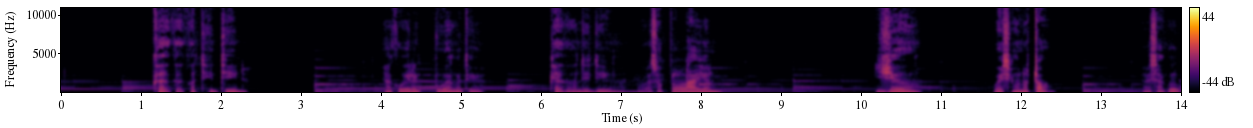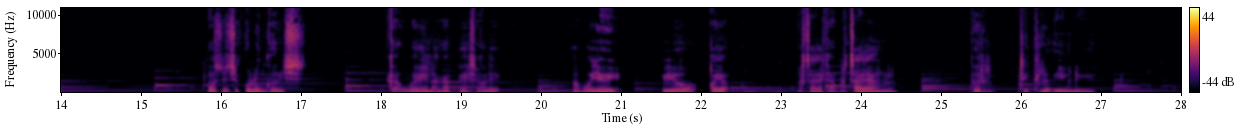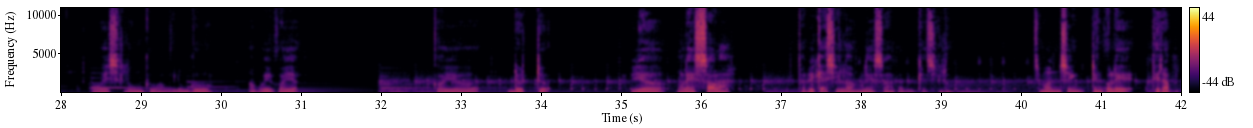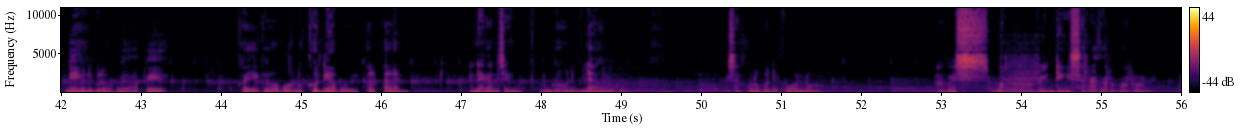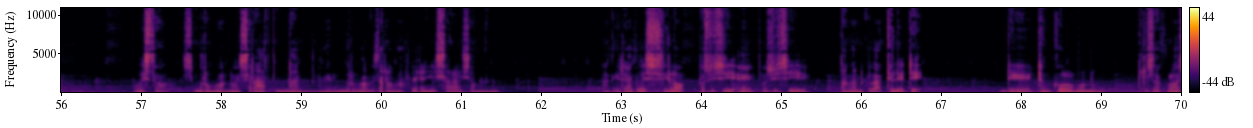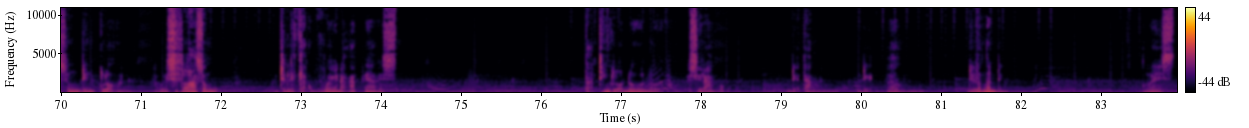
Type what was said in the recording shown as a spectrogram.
gak gak kunci dino aku eling banget ya. Gak kunci dino kok pelayan. Iya. Wes ngono tok. Wes aku posisiku lu guys. Gak enak kabeh soalnya apa ya yo kayak percaya gak percaya ngono lho. Ber dideloki ngono iki wes lungguh lungguh apa ya kayak kayak dodok ya ngleso lah. Tapi gak silo ngleso tapi gak silo. Cuman sing dengkole dirapet nih ngono gue kayak apa kayak iku apa logone apa bal-balan. Enek kan sing lungguh ngono bilang ngono wis aku lungguh kono aku wis merinding serak karo-karoan. Wis to sing ngrungokno serat tenang akhirnya ngrungokno ceramah Fireng Isra ngono akhirnya aku silok posisi eh posisi tanganku tak delik di di dengkul ngono. Terus aku langsung dingklok kan aku langsung dili gak enak kabeh wis tak dingklok ngono sirahku di tangan di bahu di lengan ding. Wis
